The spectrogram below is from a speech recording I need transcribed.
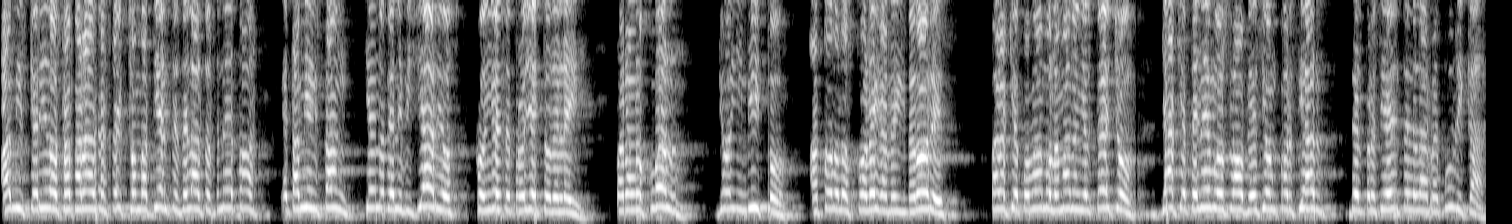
a mis queridos camaradas excombatientes del Alto Cenepa, que también están siendo beneficiarios con este proyecto de ley, para lo cual yo invito a todos los colegas legisladores para que pongamos la mano en el pecho, ya que tenemos la objeción parcial del presidente de la República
